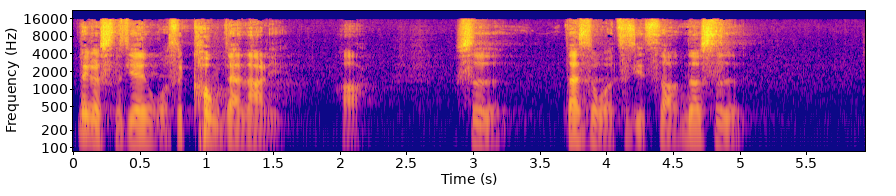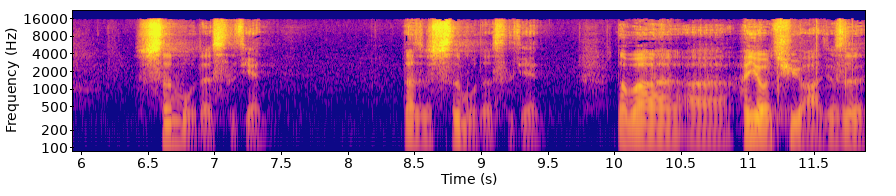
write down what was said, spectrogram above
那个时间我是空在那里啊，是，但是我自己知道那是师母的时间，那是师母的时间。那么呃很有趣啊，就是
